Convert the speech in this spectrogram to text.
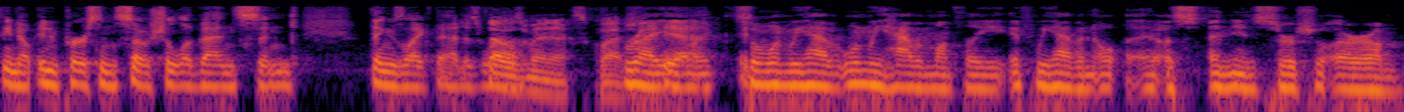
you know in-person social events and things like that as well. That was my next question. Right. Yeah. Yeah. Like, so when we have when we have a monthly, if we have an o- a, a- an in social or um,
